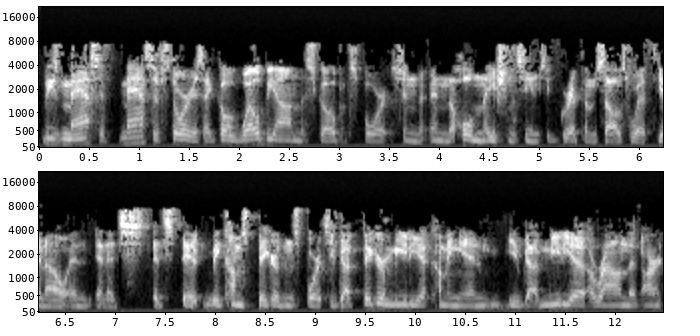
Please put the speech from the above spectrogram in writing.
these massive, massive stories that go well beyond the scope of sports and, and the whole nation seems to grip themselves with, you know, and, and it's, it's, it becomes bigger than sports. You've got bigger media coming in. You've got media around that aren't,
